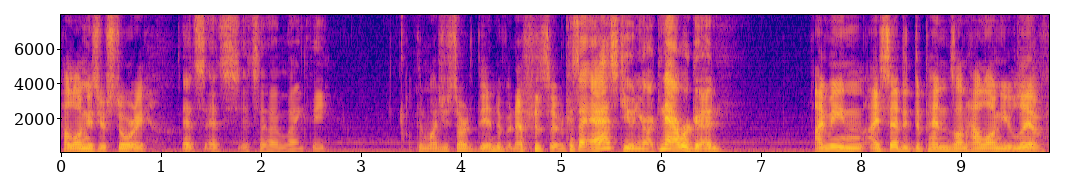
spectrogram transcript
How long is your story? It's it's it's a uh, lengthy. Then why'd you start at the end of an episode? Because I asked you, and you're like, "Nah, we're good." I mean, I said it depends on how long you live,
